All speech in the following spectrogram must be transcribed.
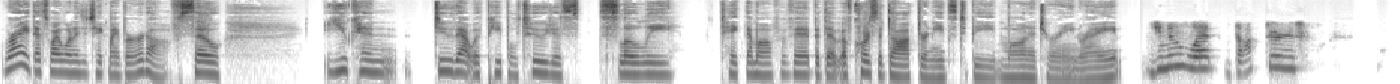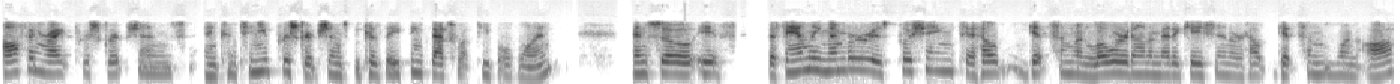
Right. That's why I wanted to take my bird off. So you can do that with people too, just slowly take them off of it. But the, of course, the doctor needs to be monitoring, right? You know what? Doctors often write prescriptions and continue prescriptions because they think that's what people want. And so if the family member is pushing to help get someone lowered on a medication or help get someone off,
